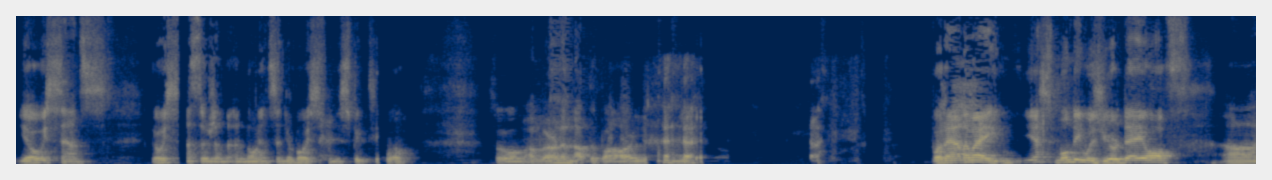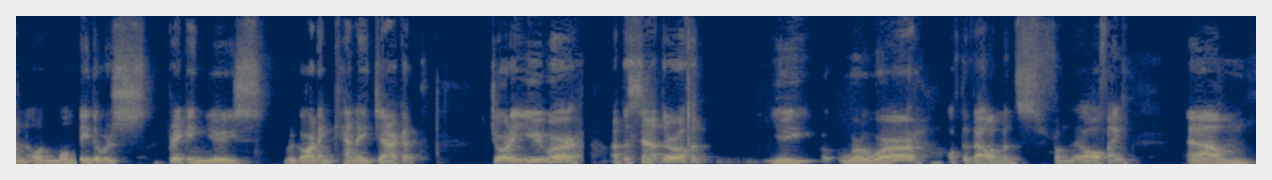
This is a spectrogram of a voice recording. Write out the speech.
you always sense you always sense there's an annoyance in your voice when you speak to Will. So I'm, I'm learning not to bother you. but anyway, yes, Monday was your day off, and on Monday there was breaking news regarding Kenny Jackett. Jordy, you were at the centre of it. You were aware of developments from the offing. Um,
